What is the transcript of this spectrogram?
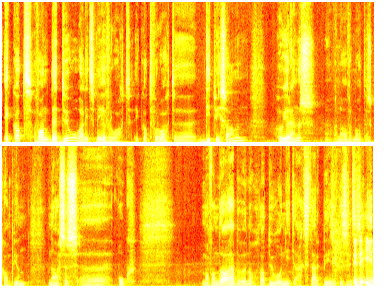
ik had van dit duo wel iets meer verwacht. Ik had verwacht, die twee samen, goede renners. Van Avermaat is kampioen, Naastes eh ook. Maar vandaag hebben we nog dat duo niet echt sterk bezig gezien. In de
